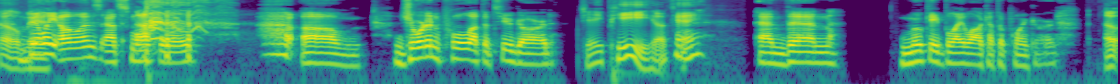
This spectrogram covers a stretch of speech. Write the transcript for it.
oh man. Billy Owens at small forward. um, Jordan Poole at the two guard, JP. Okay. and then Mookie Blaylock at the point guard. Oh,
